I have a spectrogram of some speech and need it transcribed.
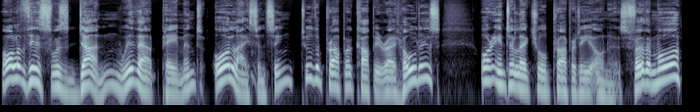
All of this was done without payment or licensing to the proper copyright holders or intellectual property owners. Furthermore,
